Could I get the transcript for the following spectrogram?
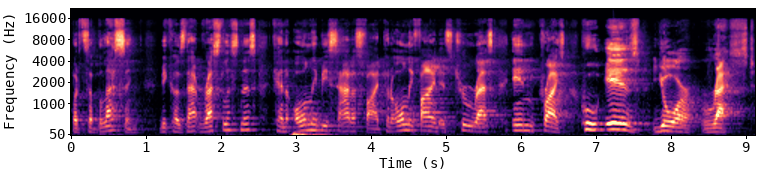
But it's a blessing because that restlessness can only be satisfied, can only find its true rest in Christ, who is your rest,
